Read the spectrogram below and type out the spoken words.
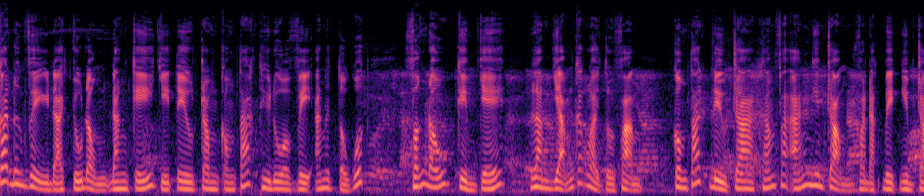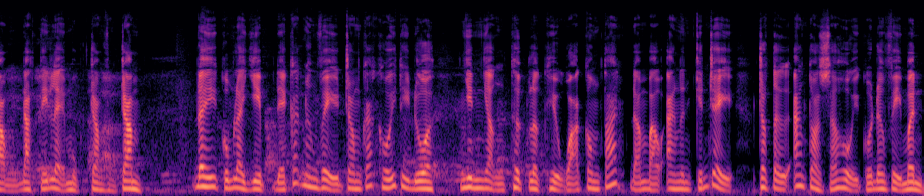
Các đơn vị đã chủ động đăng ký chỉ tiêu trong công tác thi đua vì an ninh Tổ quốc, phấn đấu kiềm chế, làm giảm các loại tội phạm, công tác điều tra khám phá án nghiêm trọng và đặc biệt nghiêm trọng đạt tỷ lệ 100%. Đây cũng là dịp để các đơn vị trong các khối thi đua nhìn nhận thực lực hiệu quả công tác đảm bảo an ninh chính trị, trật tự an toàn xã hội của đơn vị mình,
